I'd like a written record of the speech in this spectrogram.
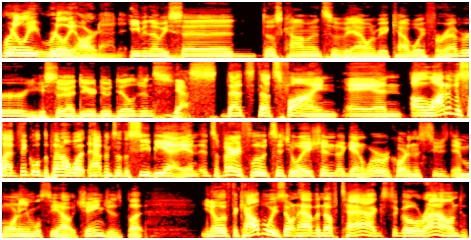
Really, really hard at it. Even though he said those comments of yeah, I want to be a cowboy forever, you still got to do your due diligence. Yes, that's that's fine. And a lot of this, I think, will depend on what happens with the CBA. And it's a very fluid situation. Again, we're recording this Tuesday morning. We'll see how it changes. But you know, if the Cowboys don't have enough tags to go around,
